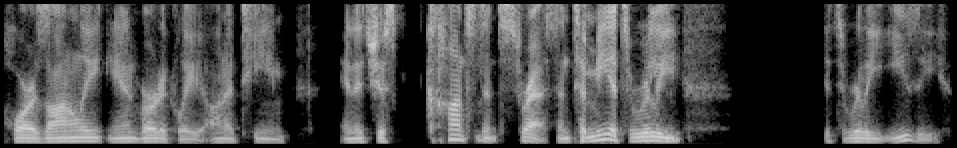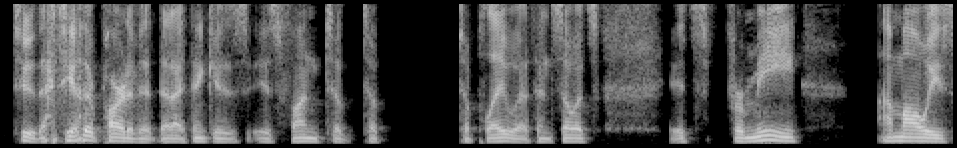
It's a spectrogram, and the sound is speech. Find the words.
horizontally and vertically on a team and it's just constant stress. And to me it's really mm-hmm. it's really easy too. That's the other part of it that I think is is fun to to to play with. And so it's it's for me I'm always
